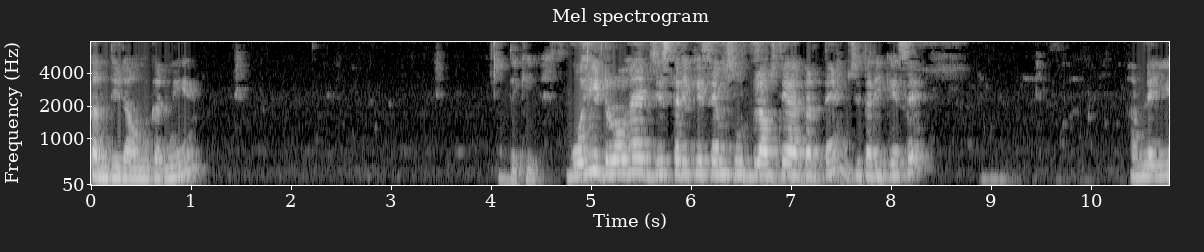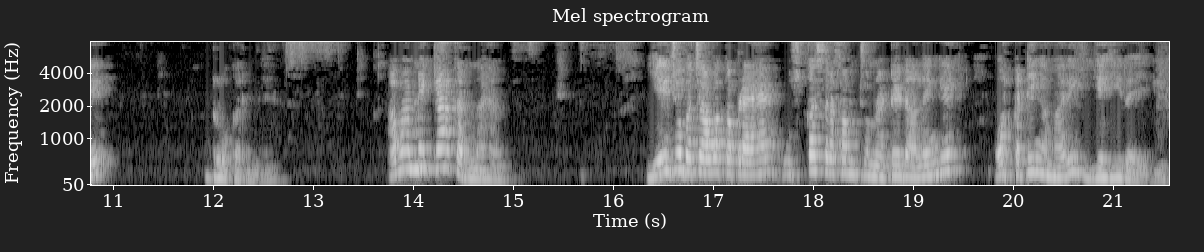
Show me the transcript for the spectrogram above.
कंधी डाउन करनी है। देखिए, वही ड्रॉ है जिस तरीके से हम सूट ब्लाउज तैयार करते हैं, उसी तरीके से हमने ये ड्रॉ करनी है। अब हमने क्या करना है? ये जो बचा हुआ कपड़ा है, उसका सिर्फ़ हम चुनटे डालेंगे और कटिंग हमारी यही रहेगी।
